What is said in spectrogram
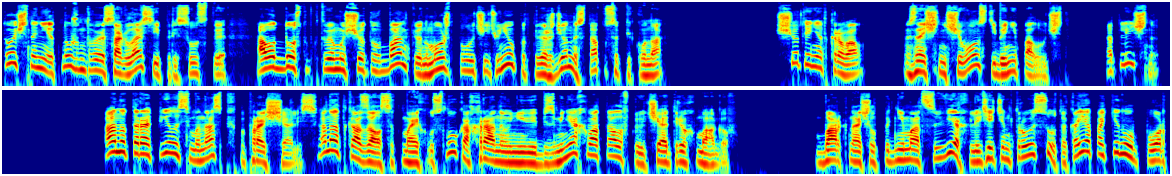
Точно нет, нужно твое согласие и присутствие. А вот доступ к твоему счету в банке он может получить, у него подтвержденный статус опекуна. Счет я не открывал. Значит, ничего он с тебя не получит. Отлично. Анна торопилась, мы наспех попрощались. Она отказалась от моих услуг, охраны у нее и без меня хватало, включая трех магов. Барк начал подниматься вверх, лететь им трое суток, а я покинул порт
